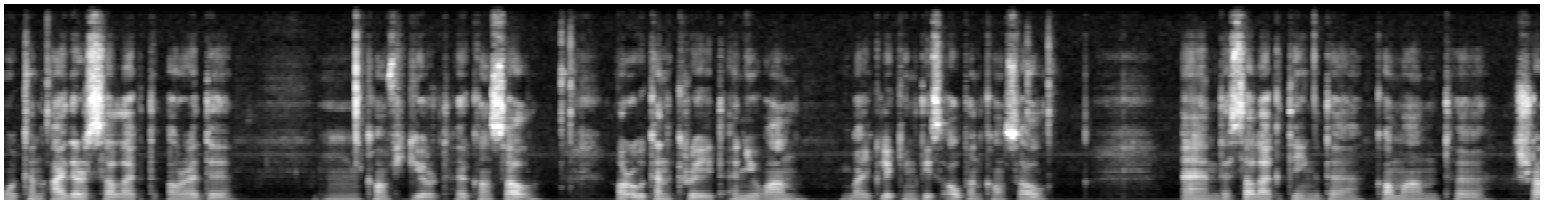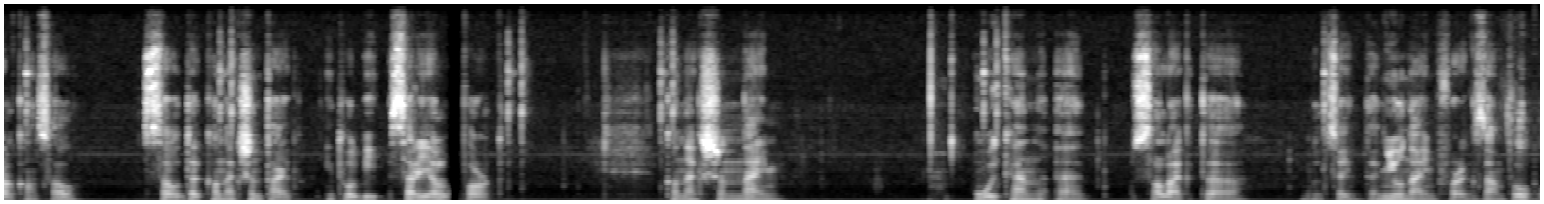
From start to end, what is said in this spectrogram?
we can either select already um, configured uh, console or we can create a new one by clicking this open console and selecting the command uh, shell console so the connection type it will be serial port connection name we can uh, select let's say the new name for example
